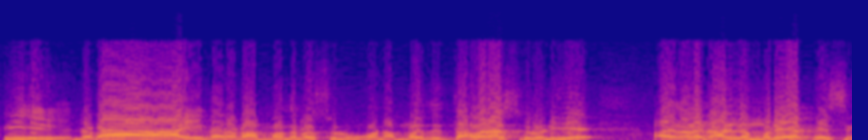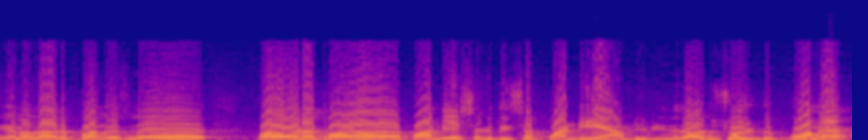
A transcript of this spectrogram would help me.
ஏய் என்னடா ஆயின்னா நம்ம அம்மா தானே சொல்லுவோம். நம்ம இது தவறா சொல்லலையே. அதனால நல்ல முறையா பேசுங்க நல்லா இருப்பாங்க ச- பா பாண்டிய சகதீச பாண்டியன் அப்படி இப்படின்னு ஏதாவது சொல்லிட்டு போங்க.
